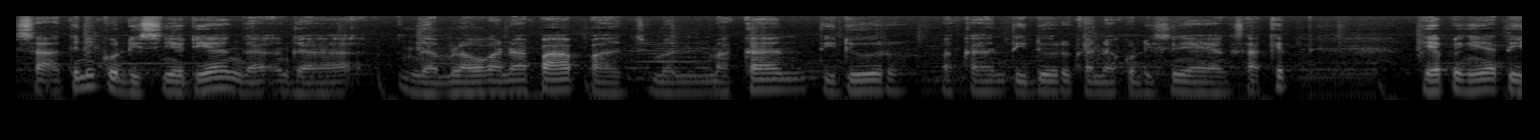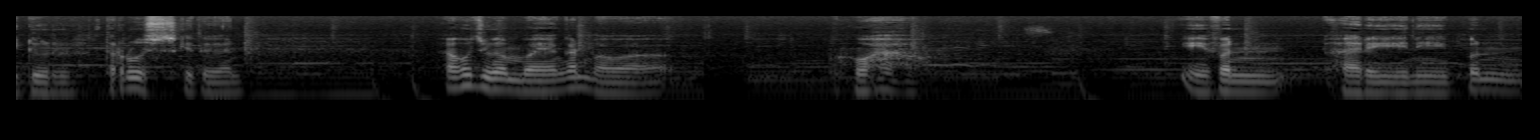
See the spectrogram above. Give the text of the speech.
saat ini kondisinya dia nggak nggak nggak melakukan apa-apa. Cuman makan tidur makan tidur. Karena kondisinya yang sakit dia pengennya tidur terus gitu kan. Aku juga membayangkan bahwa wow even hari ini pun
